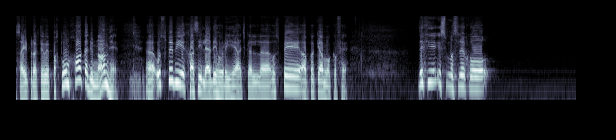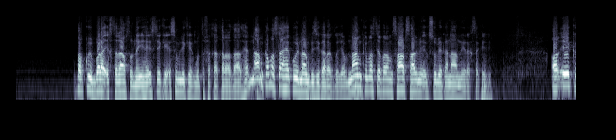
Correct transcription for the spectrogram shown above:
साइड पर रखते हुए पख्तूनख्वा का जो नाम है उस पर भी एक खासी लैदे हो रही है आजकल उस पर आपका क्या मौक़ है? देखिए इस मसले को पर कोई बड़ा इख्तलाफ तो नहीं है इसलिए कि असम्बली की एक मुतफ़ा करारदाद है। नाम का मसला है कोई नाम किसी का रख दो। जब नाम के मसले पर हम साठ साल में एक सूबे का नाम नहीं रख सके जी और एक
